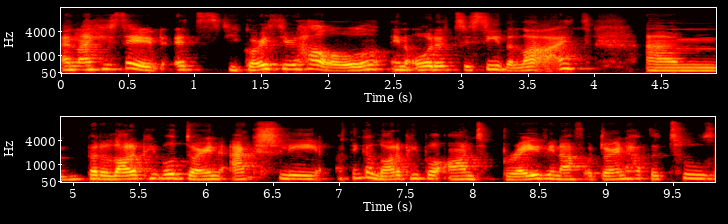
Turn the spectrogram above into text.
And like you said, it's you go through hell in order to see the light. Um, but a lot of people don't actually, I think a lot of people aren't brave enough or don't have the tools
